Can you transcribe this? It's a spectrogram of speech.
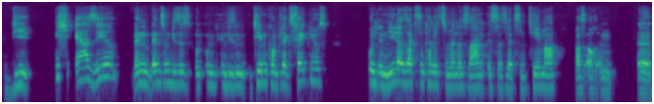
die ich eher sehe, wenn, wenn es um dieses, um, in diesem Themenkomplex Fake News und in Niedersachsen kann ich zumindest sagen, ist das jetzt ein Thema, was auch im äh,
